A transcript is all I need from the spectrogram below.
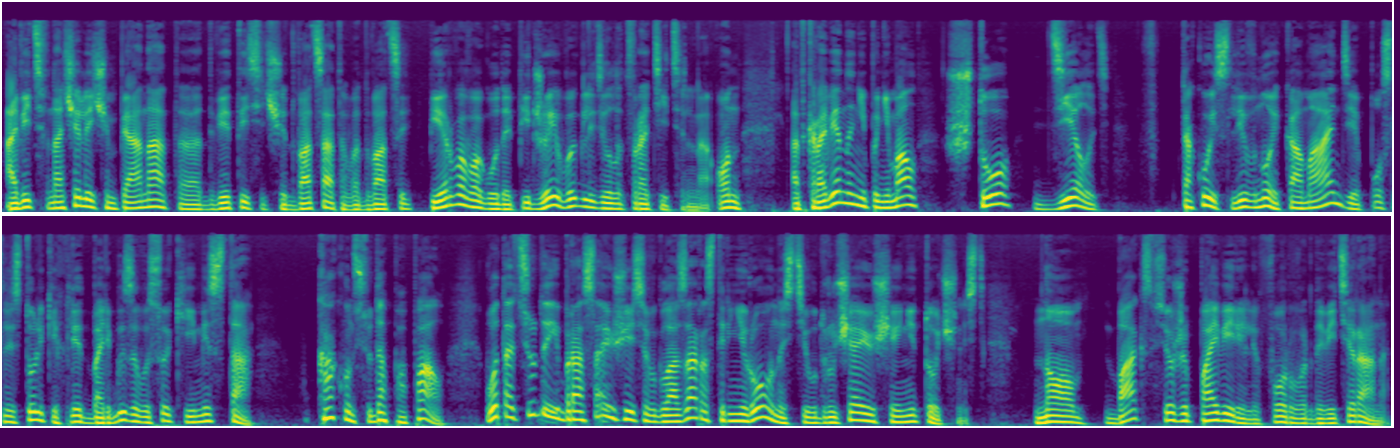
А ведь в начале чемпионата 2020-2021 года Пиджей выглядел отвратительно. Он откровенно не понимал, что делать в такой сливной команде после стольких лет борьбы за высокие места. Как он сюда попал? Вот отсюда и бросающаяся в глаза растренированность и удручающая неточность. Но Бакс все же поверили в форварда-ветерана.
